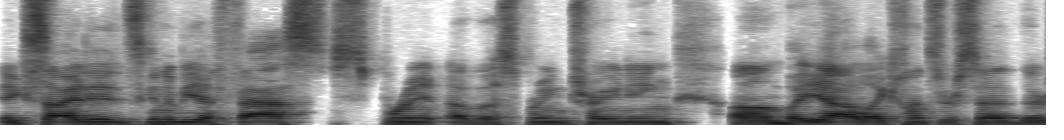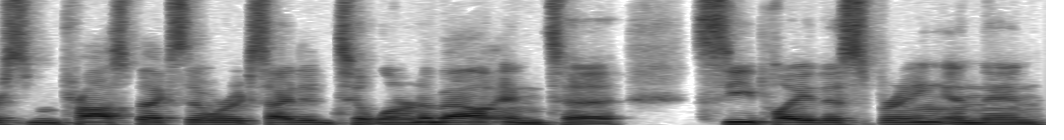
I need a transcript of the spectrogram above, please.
excited. It's going to be a fast sprint of a spring training. Um, but yeah, like Hunter said, there's some prospects that we're excited to learn about and to see play this spring. And then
